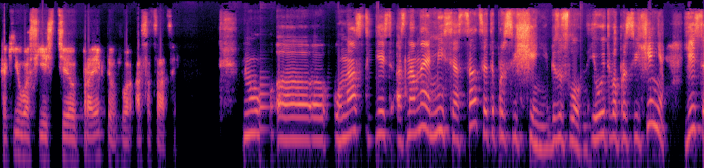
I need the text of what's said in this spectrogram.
Какие у вас есть э, проекты в ассоциации? Ну, э, у нас есть основная миссия ассоциации – это просвещение, безусловно. И у этого просвещения есть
